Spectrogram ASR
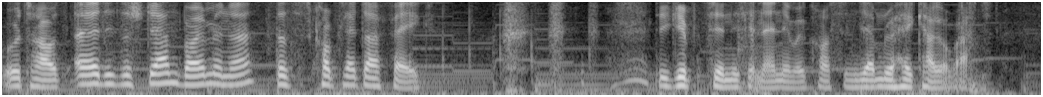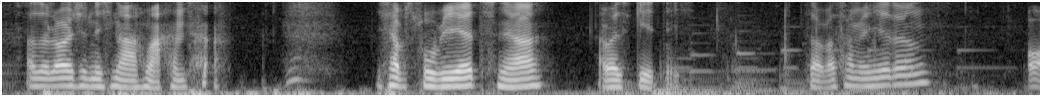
Ultra aus. Äh, diese Sternbäume, ne? Das ist kompletter Fake. die gibt's hier nicht in Animal Crossing. Die haben nur Hacker gemacht. Also Leute nicht nachmachen. ich hab's probiert, ja. Aber es geht nicht. So, was haben wir hier drin? Oh,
